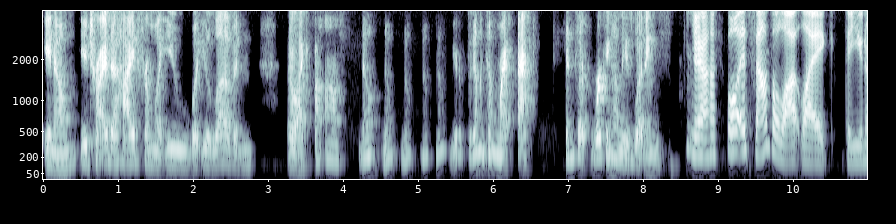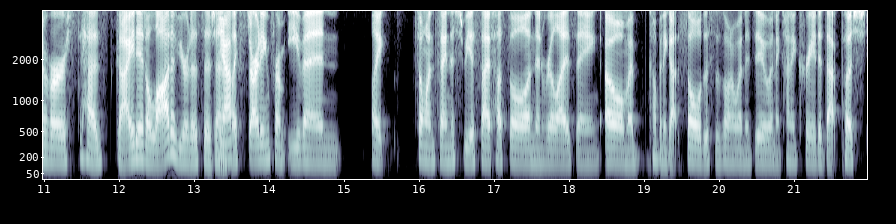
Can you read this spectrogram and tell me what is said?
you know, you try to hide from what you what you love and they're like, uh-uh, no, no, no, no, no. You're we're gonna come right back and start working on these weddings. Yeah. Well, it sounds a lot like the universe has guided a lot of your decisions, Yep. like starting from even like someone saying this should be a side hustle and then realizing, oh, my company got sold. This is what I want to do. And it kind of created that push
